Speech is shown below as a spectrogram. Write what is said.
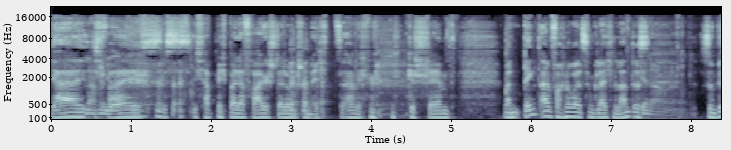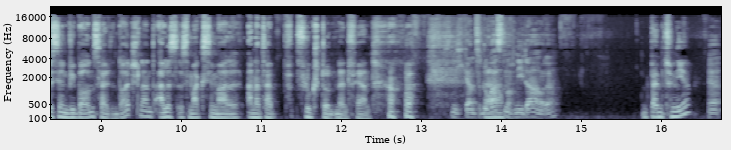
Ja, nach ich weiß. Es ich habe mich bei der Fragestellung schon echt, da habe ich mich geschämt. Man denkt einfach nur, weil es im gleichen Land ist, Genau. ja. so ein bisschen wie bei uns halt in Deutschland, alles ist maximal anderthalb Flugstunden entfernt. Ist nicht ganz so. Du warst noch nie da, oder? Beim Turnier? Ja.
